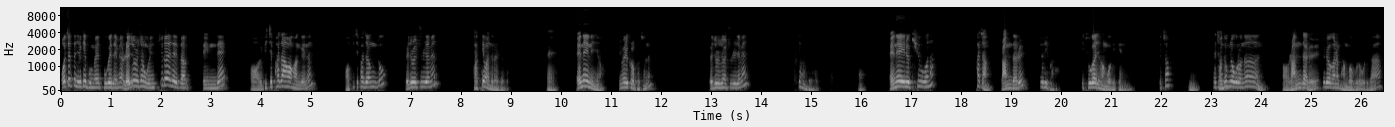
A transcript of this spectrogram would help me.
어쨌든 이렇게 보면, 보게 되면 레졸루션을 우리는 줄여야 되는데 어, 이 빛의 파장과 관계는 어, 빛의 파장도 레졸을 줄이려면 작게 만들어야 되고 네. NA는요. 뉴메리컬 어퍼처는 레졸루션을 줄이려면 크게 만들어야. 어. NA를 키우거나 파장, 람다를 줄이거나 이 두 가지 방법이 있겠네요. 그렇죠? 음. 근데 전통적으로는 어, 람다를 줄여가는 방법으로 우리가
